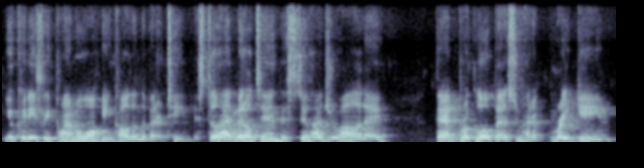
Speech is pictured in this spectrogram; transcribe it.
you could easily point Milwaukee and call them the better team. They still had Middleton, they still had Jrue Holiday, they had Brook Lopez, who had a great game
